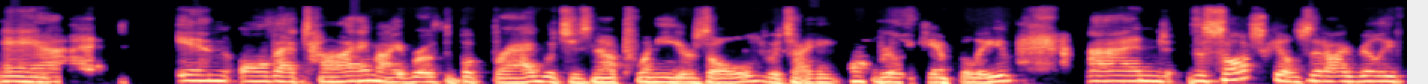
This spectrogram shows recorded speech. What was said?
Mm. And in all that time, I wrote the book Brag, which is now 20 years old, which I really can't believe. And the soft skills that I really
